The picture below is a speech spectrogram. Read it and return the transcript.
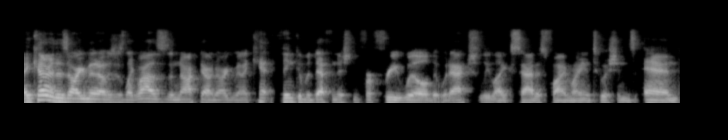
i encountered this argument i was just like wow this is a knockdown argument. I can't think of a definition for free will that would actually like satisfy my intuitions and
